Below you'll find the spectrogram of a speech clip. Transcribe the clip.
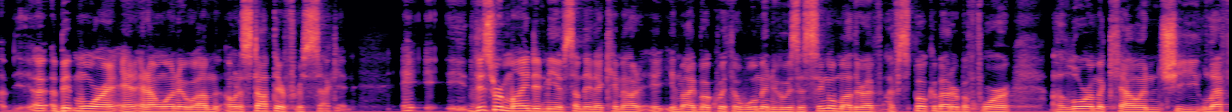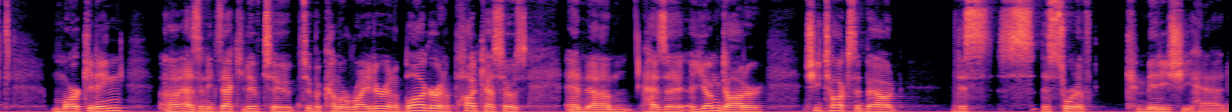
a, a bit more, and, and, I want to um, I want to stop there for a second. This reminded me of something that came out in my book with a woman who is a single mother. I've, I've spoke about her before, uh, Laura McKowen. She left marketing uh, as an executive to to become a writer and a blogger and a podcast host, and um, has a, a, young daughter. She talks about this this sort of committee she had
